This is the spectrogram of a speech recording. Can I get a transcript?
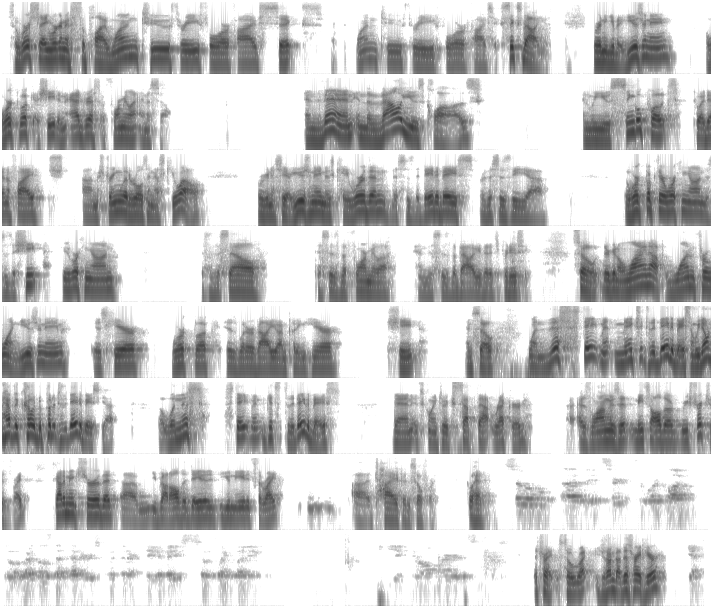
So we're saying we're gonna supply one, two, three, four, five, six, one, two, three, four, five, six, six values. We're going to give it a username, a workbook, a sheet, an address, a formula, and a cell. And then in the values clause, and we use single quotes to identify um, string literals in SQL, we're going to say our username is kworthen. This is the database, or this is the, uh, the workbook they're working on. This is the sheet he's working on. This is the cell. This is the formula, and this is the value that it's producing. So they're going to line up one for one. Username is here, workbook is whatever value I'm putting here, sheet. And so when this statement makes it to the database, and we don't have the code to put it to the database yet, but when this statement gets to the database, then it's going to accept that record as long as it meets all the restrictions, right? It's got to make sure that um, you've got all the data you need, it's the right uh, type and so forth. Go ahead. So uh, insert to work log, are those the headers within our database? So it's like letting That's right. So right, you're talking about this right here?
